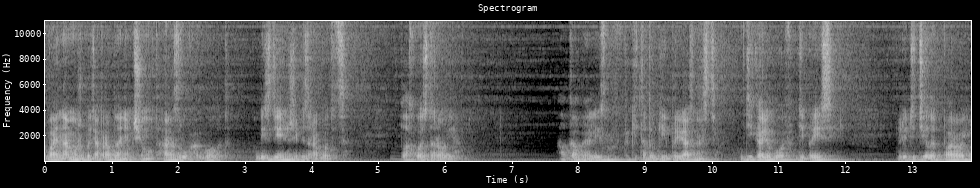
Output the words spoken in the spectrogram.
война может быть оправданием чему-то, разруха, голод, безденежье, безработица, плохое здоровье, алкоголизм, какие-то другие привязанности, дикая любовь, депрессии. Люди делают порой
